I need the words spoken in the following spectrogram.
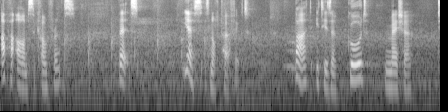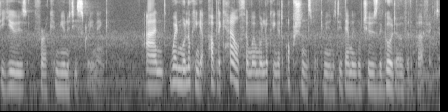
upper arm circumference that, yes, is not perfect, but it is a good measure to use for a community screening. And when we're looking at public health and when we're looking at options for the community, then we will choose the good over the perfect.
